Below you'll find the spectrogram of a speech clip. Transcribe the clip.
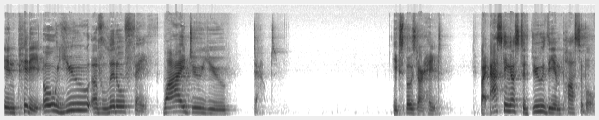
in pity. Oh, you of little faith, why do you doubt? He exposed our hate by asking us to do the impossible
